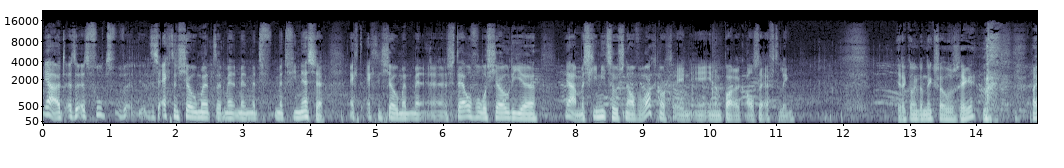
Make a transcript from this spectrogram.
ja, het, het, het voelt. Het is echt een show met, met, met, met, met finesse. Echt, echt een show met, eh, een stijlvolle show die je ja, misschien niet zo snel verwacht nog in, in, een park als de Efteling. Ja, daar kan ik dan niks over zeggen. maar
